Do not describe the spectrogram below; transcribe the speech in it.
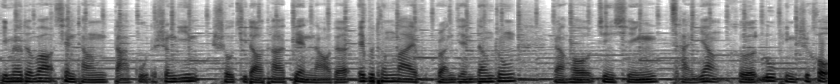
Emil Deval 现场打鼓的声音收集到他电脑的 Ableton Live 软件当中，然后进行采样和 looping 之后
